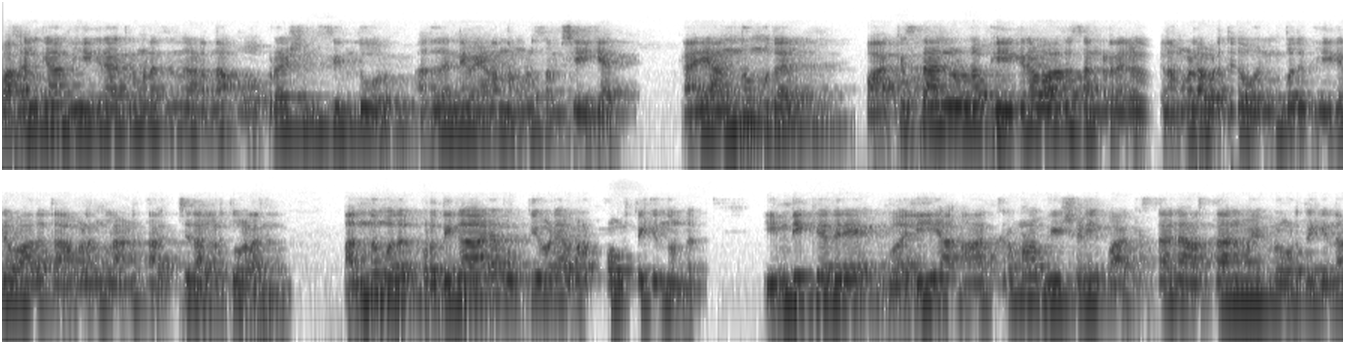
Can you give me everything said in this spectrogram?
പഹൽഗാം ഭീകരാക്രമണത്തിൽ നടന്ന ഓപ്പറേഷൻ സിന്ദൂർ. അത് തന്നെ വേണം നമ്മൾ സംശയിക്കാൻ. കാര്യം അന്നു മുതൽ പാകിസ്ഥാനിലുള്ള ഭീകരവാദ സംഘടനകൾ നമ്മൾ അവിടുത്തെ ഒൻപത് ഭീകരവാദ താവളങ്ങളാണ് തച്ച് തകർത്തു കളഞ്ഞത്. അന്നു മുതൽ പ്രതികാര ബുദ്ധിയോടെ അവർ പ്രവർത്തിക്കുന്നുണ്ട്. ഇന്ത്യക്കെതിരെ വലിയ ആക്രമണ ഭീഷണി പാകിസ്ഥാൻ ആസ്ഥാനമായി പ്രവർത്തിക്കുന്ന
